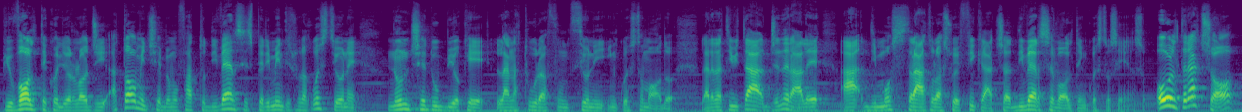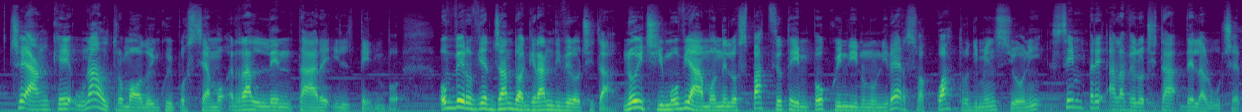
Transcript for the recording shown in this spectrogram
più volte con gli orologi atomici, abbiamo fatto diversi esperimenti sulla questione, non c'è dubbio che la natura funzioni in questo modo. La relatività generale ha dimostrato la sua efficacia diverse volte in questo senso. Oltre a ciò, c'è anche un altro modo in cui possiamo rallentare il tempo ovvero viaggiando a grandi velocità. Noi ci muoviamo nello spazio-tempo, quindi in un universo a quattro dimensioni, sempre alla velocità della luce,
